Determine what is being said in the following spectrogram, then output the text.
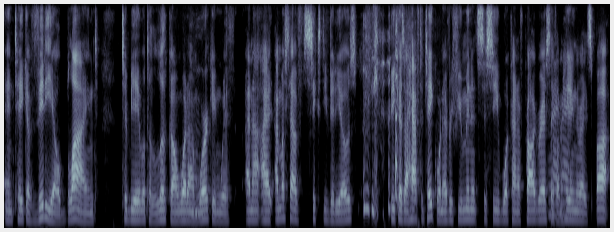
and take a video blind to be able to look on what I'm Mhm. working with. And I, I, I must have 60 videos because I have to take one every few minutes to see what kind of progress, if I'm right. hitting the right spot.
